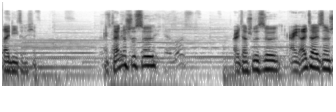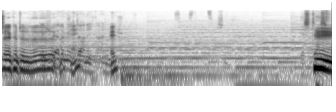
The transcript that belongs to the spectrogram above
Drei Dietriche. Ein kleiner Schlüssel. Alter Schlüssel. Ein alter ist. Ich werde mich Okay. okay. einmischen. Ist das Hm.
